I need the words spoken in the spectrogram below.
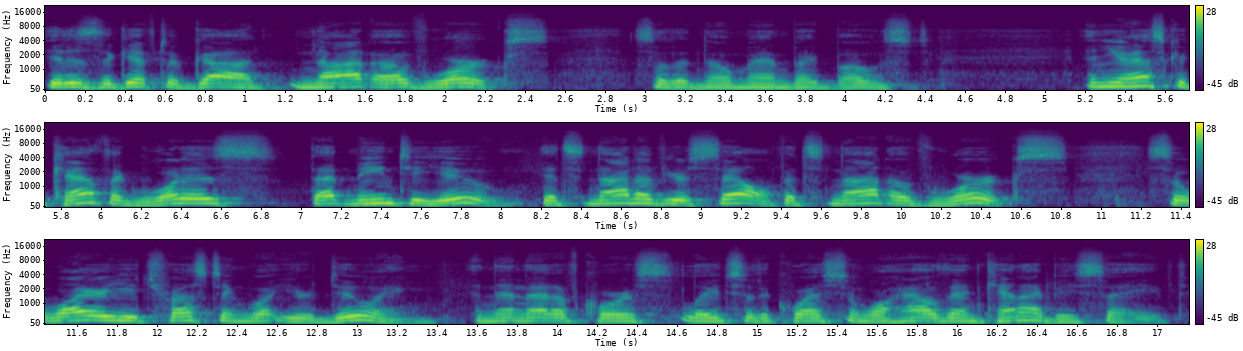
it is the gift of God, not of works, so that no man may boast. And you ask a Catholic, what does that mean to you? It's not of yourself, it's not of works. So why are you trusting what you're doing? And then that, of course, leads to the question well, how then can I be saved?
